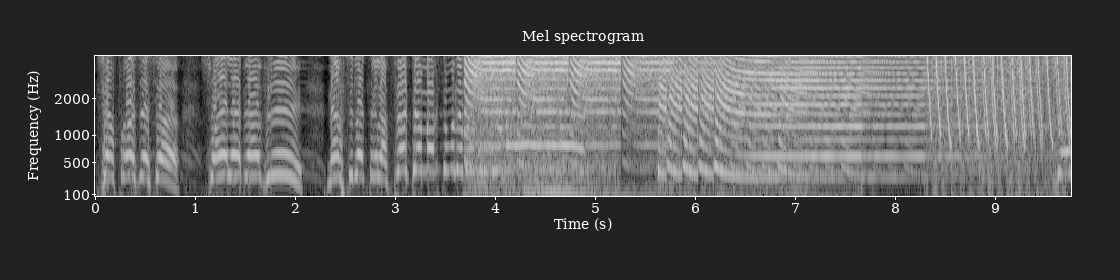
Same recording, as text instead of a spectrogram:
chers frères et sœurs, soyez les bienvenus. Merci d'être là. Faites un maximum de Ce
